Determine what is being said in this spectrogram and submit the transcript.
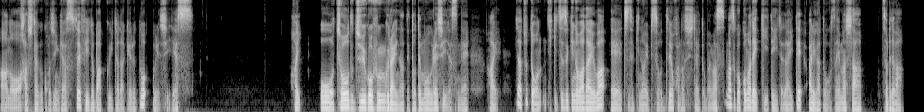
あの、ハッシュタグ個人キャストでフィードバックいただけると嬉しいです。はい。おお、ちょうど15分ぐらいになってとても嬉しいですね。はい。じゃあちょっと引き続きの話題は、えー、続きのエピソードでお話ししたいと思います。まずここまで聞いていただいてありがとうございました。それでは。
